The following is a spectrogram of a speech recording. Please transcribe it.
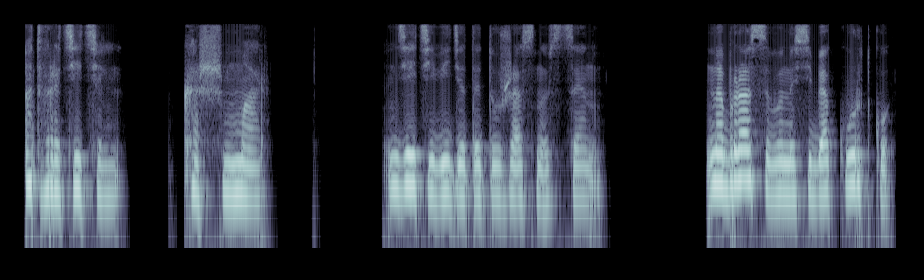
Отвратительно. Кошмар. Дети видят эту ужасную сцену. Набрасываю на себя куртку,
